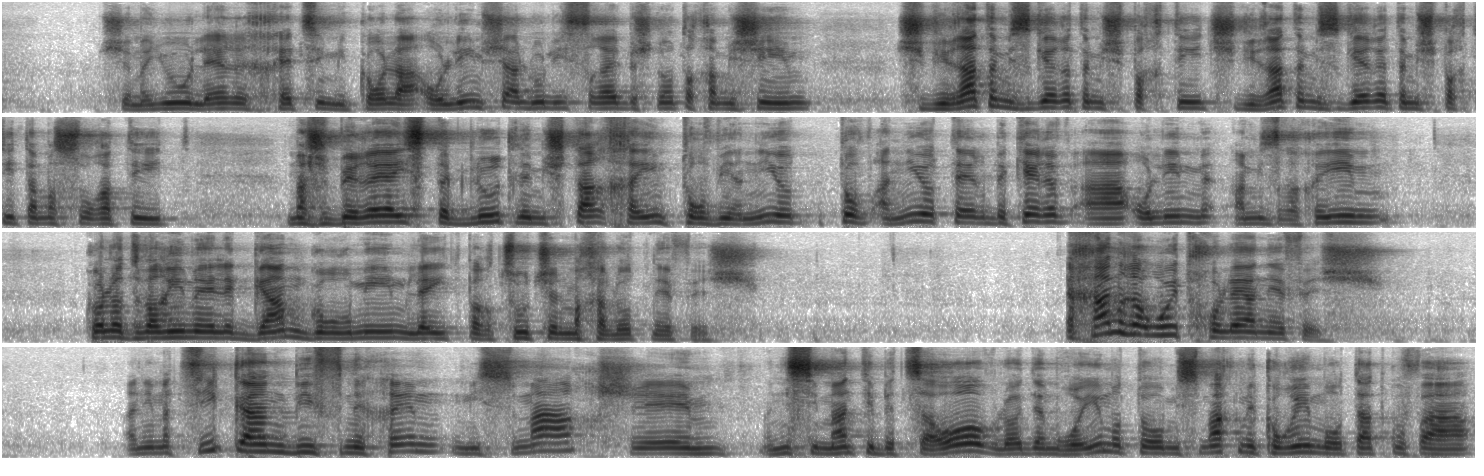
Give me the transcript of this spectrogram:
שהם היו לערך חצי מכל העולים שעלו לישראל בשנות החמישים, שבירת המסגרת המשפחתית, שבירת המסגרת המשפחתית המסורתית, משברי ההסתגלות למשטר חיים תובעני, יותר בקרב העולים המזרחיים, כל הדברים האלה גם גורמים להתפרצות של מחלות נפש. היכן ראו את חולי הנפש? אני מציג כאן בפניכם מסמך שאני סימנתי בצהוב, לא יודע אם רואים אותו, מסמך מקורי מאותה תקופה,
